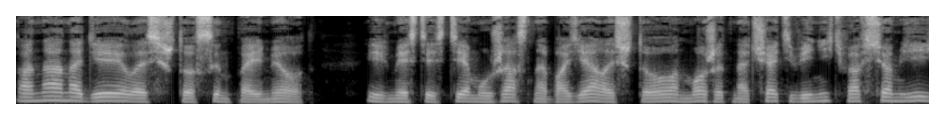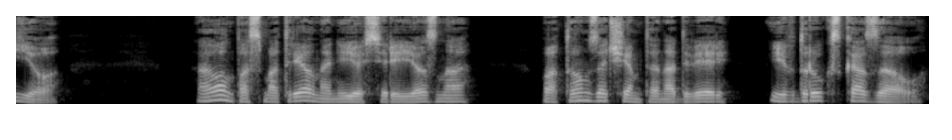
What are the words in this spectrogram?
Она надеялась, что сын поймет, и вместе с тем ужасно боялась, что он может начать винить во всем ее. А он посмотрел на нее серьезно, потом зачем-то на дверь и вдруг сказал.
